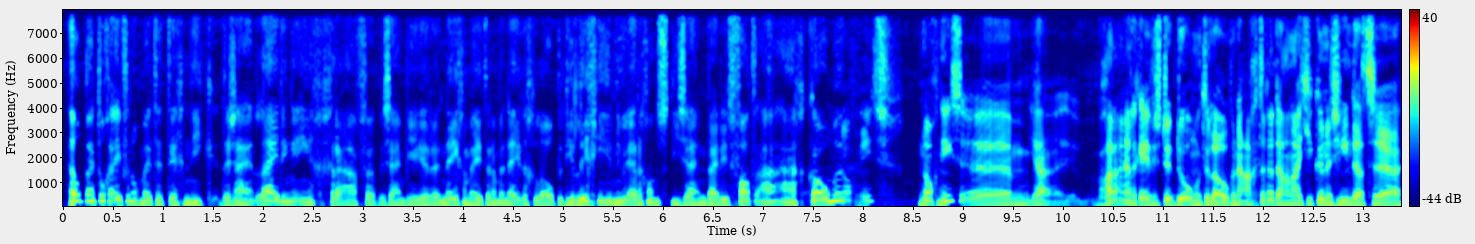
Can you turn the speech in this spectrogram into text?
help mij toch even nog met de techniek. Er zijn leidingen ingegraven. We zijn weer 9 meter naar beneden gelopen. Die liggen hier nu ergens. Die zijn bij dit vat aangekomen. Nog niet. Nog niet. Uh, ja, we hadden eigenlijk even een stuk door moeten lopen naar achteren. Dan had je kunnen zien dat ze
